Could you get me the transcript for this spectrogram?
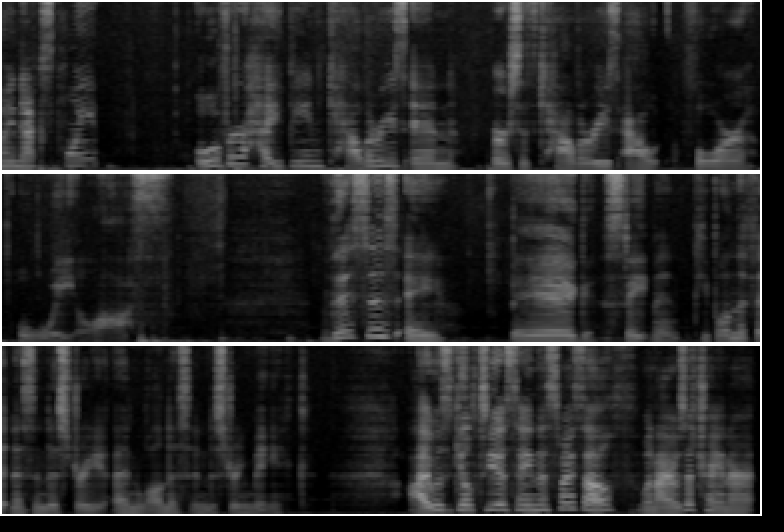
My next point overhyping calories in versus calories out for weight loss. This is a big statement people in the fitness industry and wellness industry make. I was guilty of saying this myself when I was a trainer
